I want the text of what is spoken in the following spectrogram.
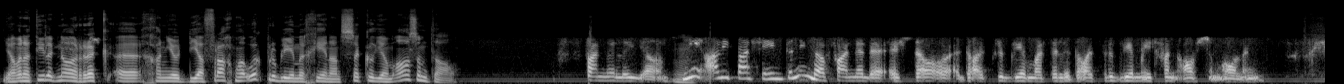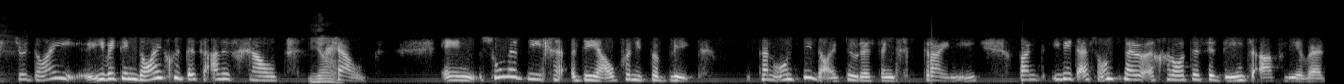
Ja, want natuurlik na ruk uh, gaan jou diafragma ook probleme gee en dan sukkel jy om asem te haal. Van hulle ja. Hmm. Nie al die pasiënte nie, maar van hulle is daar daai probleem wat hulle daai probleem het van asemhaling. So daai jy weet en daai goed is alles geld ja. geld. En sonder die die hulp van die publiek kan ons nie daai toerusting kry nie want jy weet as ons nou 'n gratis diens aflewer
